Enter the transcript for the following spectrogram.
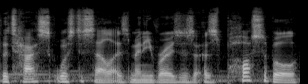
The task was to sell as many roses as possible,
